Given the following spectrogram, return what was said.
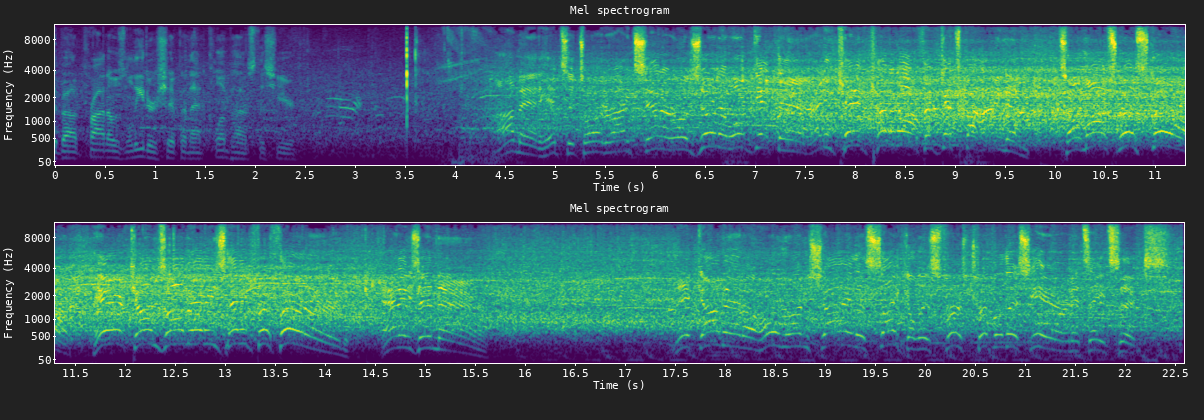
about Prado's leadership in that clubhouse this year. Ahmed hits it toward right center. Ozuna won't get there, and he can't cut it off. It gets behind him. Tomas will score. Here comes Ahmed. He's heading for third, and he's in there. Nick Ahmed, a home run shy of the cycle, his first triple this year, and it's 8-6.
